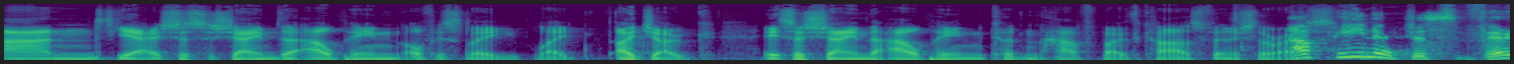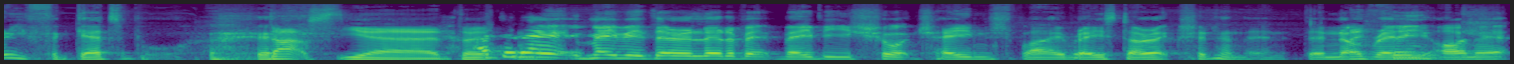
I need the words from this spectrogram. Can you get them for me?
and yeah, it's just a shame that Alpine, obviously, like I joke, it's a shame that Alpine couldn't have both cars finish the race. Alpine are just very forgettable. That's yeah. the- I don't know. Maybe they're a little bit maybe shortchanged by race direction, and then they're not I really on it.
